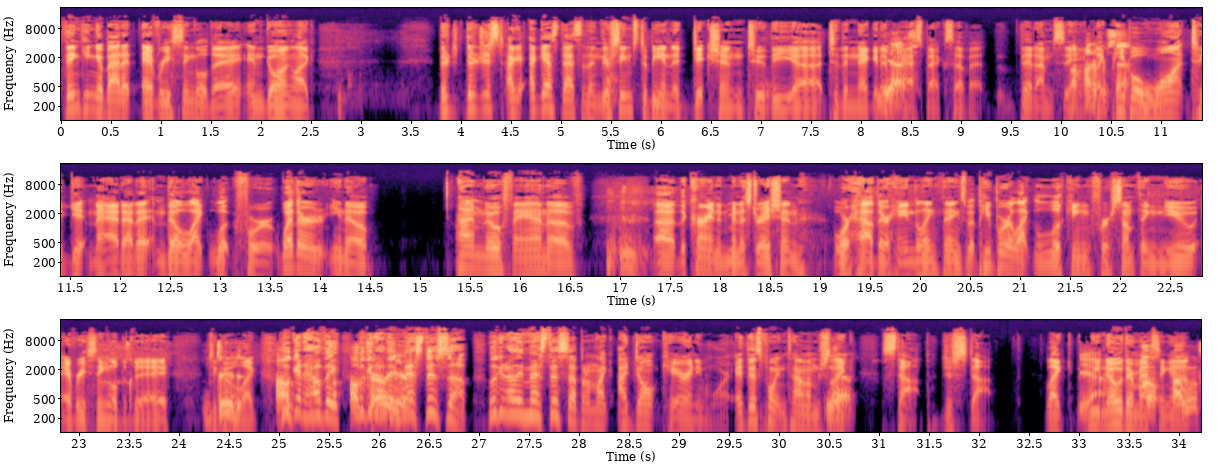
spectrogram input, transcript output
thinking about it every single day and going like they're they're just I, I guess that's the thing. There seems to be an addiction to the uh to the negative Yes. aspects of it that I'm seeing. A hundred Like people want to get mad at it and they'll like look for whether, you know, I'm no fan of uh, the current administration or how they're handling things, but people are like looking for something new every single day to Dude, go like, I'll- look at how they I'll look at how they you. messed this up. Look at how they messed this up, and I'm like, I don't care anymore. At this point in time, I'm just Yeah. like, stop, just stop. Like Yeah. we know they're messing Well, up. I will,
